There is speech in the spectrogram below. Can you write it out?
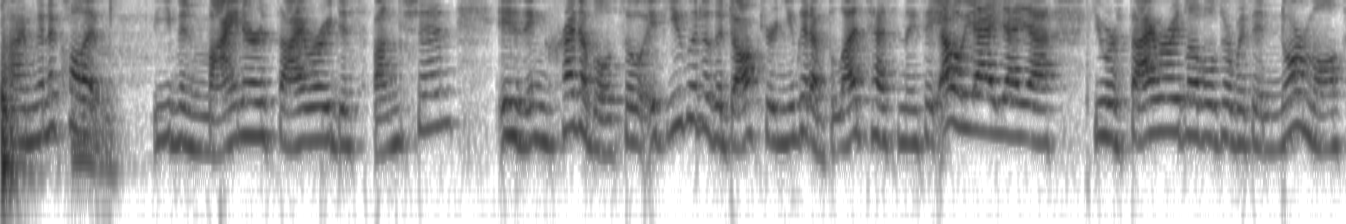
I'm going to call it even minor thyroid dysfunction is incredible. So if you go to the doctor and you get a blood test and they say, "Oh yeah, yeah, yeah, your thyroid levels are within normal."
